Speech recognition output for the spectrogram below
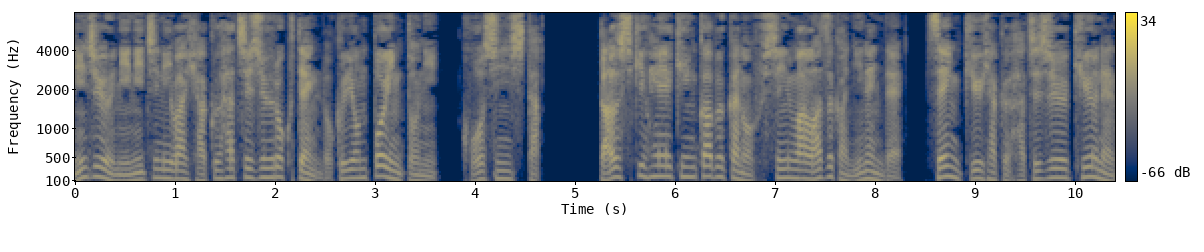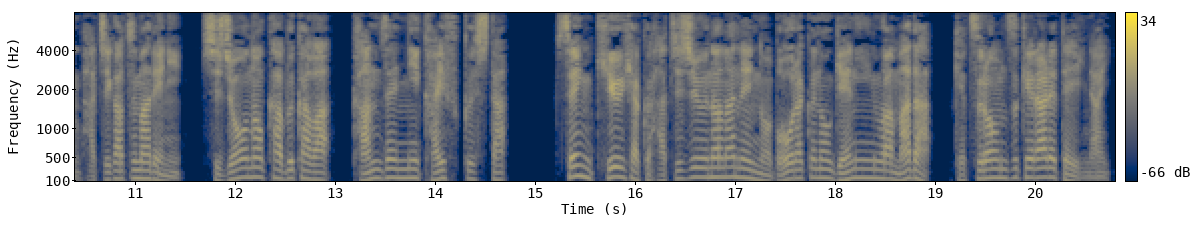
22日には186.64ポイントに更新した。ダウ式平均株価の不振はわずか2年で、1989年8月までに、市場の株価は完全に回復した。1987年の暴落の原因はまだ結論付けられていない。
